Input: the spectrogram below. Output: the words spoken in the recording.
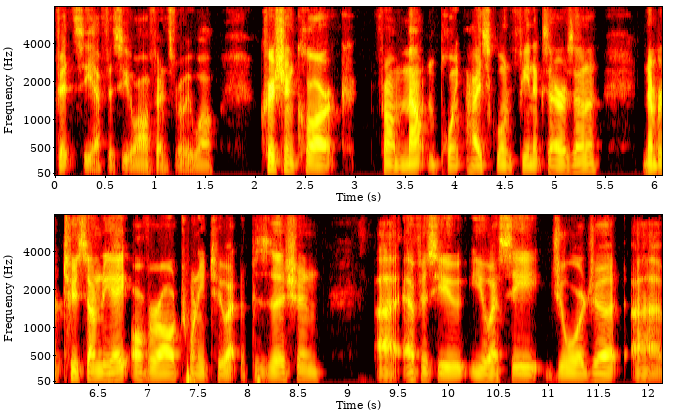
fits the FSU offense really well. Christian Clark from Mountain Pointe High School in Phoenix, Arizona number 278 overall, 22 at the position. Uh, FSU, USC, Georgia. Uh,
